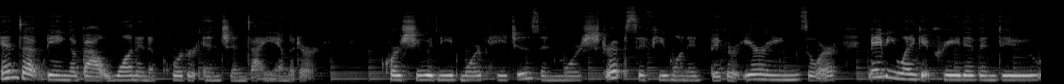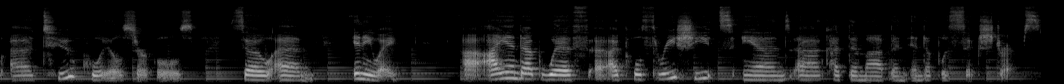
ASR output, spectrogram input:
end up being about one and a quarter inch in diameter. Of course, you would need more pages and more strips if you wanted bigger earrings, or maybe you want to get creative and do uh, two coil circles. So um, anyway, uh, I end up with, uh, I pull three sheets and uh, cut them up and end up with six strips.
